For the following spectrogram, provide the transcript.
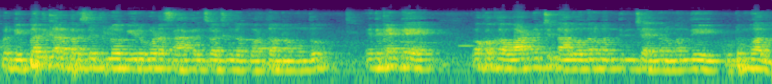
కొన్ని ఇబ్బందికర పరిస్థితుల్లో మీరు కూడా సహకరించవలసిందిగా కోరుతా ఉన్నాం ముందు. ఎందుకంటే ఒక్కొక్క వార్డు నుంచి నాలుగు వందల మంది నుంచి ఐదు వందల మంది కుటుంబాలు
